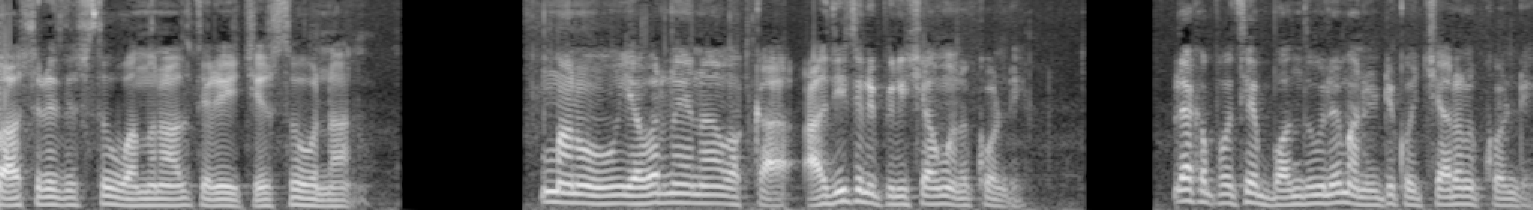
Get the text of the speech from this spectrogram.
ఆశీర్వదిస్తూ వందనాలు తెలియచేస్తూ ఉన్నాను. మనం ఎవరినైనా ఒక అతిథిని పిలిచామనుకోండి లేకపోతే బంధువులే మన ఇంటికి వచ్చారనుకోండి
